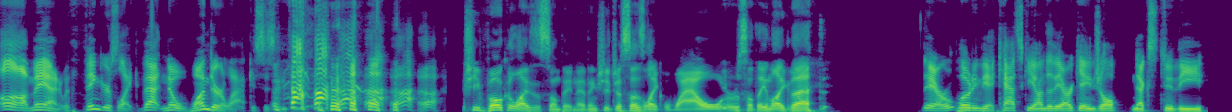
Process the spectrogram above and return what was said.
oh man, with fingers like that, no wonder Lacus is into you. she vocalizes something. I think she just says like "wow" or something like that. They are loading the Akatsuki onto the Archangel next to the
